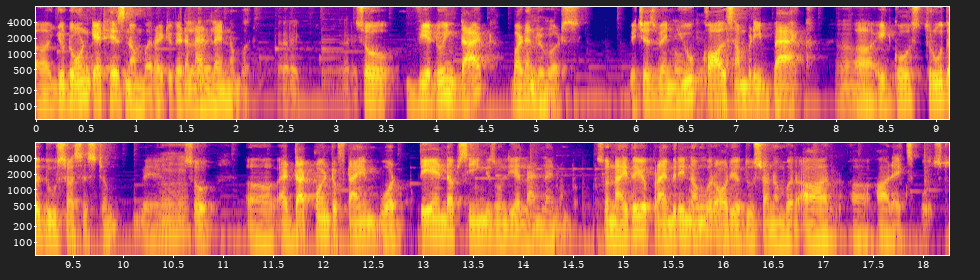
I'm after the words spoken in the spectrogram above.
uh, you don't get his number right you get a landline Correct. number Correct. Correct. so we are doing that but in mm-hmm. reverse which is when okay. you call somebody back uh-huh. uh, it goes through the dusra system where, mm-hmm. so uh, at that point of time what they end up seeing is only a landline number so neither your primary number oh. or your dusra number are uh, are exposed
